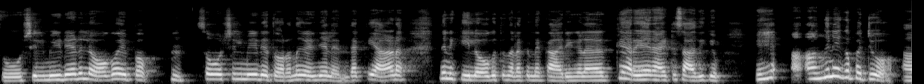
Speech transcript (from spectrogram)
സോഷ്യൽ മീഡിയയുടെ ലോകം ഇപ്പം. സോഷ്യൽ മീഡിയ തുറന്നു കഴിഞ്ഞാൽ എന്തൊക്കെയാണ് നിനക്ക് ഈ ലോകത്ത് നടക്കുന്ന കാര്യങ്ങളൊക്കെ അറിയാനായിട്ട് സാധിക്കും. ഏ അങ്ങനെയൊക്കെ പറ്റുമോ ആ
